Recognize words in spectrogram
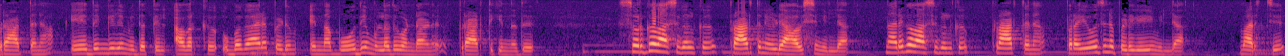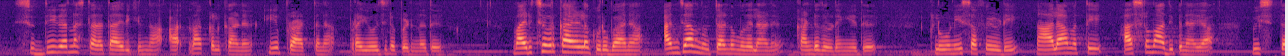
പ്രാർത്ഥന ഏതെങ്കിലും വിധത്തിൽ അവർക്ക് ഉപകാരപ്പെടും എന്ന ബോധ്യമുള്ളതുകൊണ്ടാണ് പ്രാർത്ഥിക്കുന്നത്. സ്വർഗവാസികൾക്ക് പ്രാർത്ഥനയുടെ ആവശ്യമില്ല. നരകവാസികൾക്ക് പ്രാർത്ഥന പ്രയോജനപ്പെടുകയുമില്ല. മറിച്ച് ശുദ്ധീകരണ സ്ഥലത്തായിരിക്കുന്ന ആത്മാക്കൾക്കാണ് ഈ പ്രാർത്ഥന പ്രയോജനപ്പെടുന്നത്. മരിച്ചവർക്കായുള്ള കുർബാന അഞ്ചാം നൂറ്റാണ്ട് മുതലാണ് കണ്ടു തുടങ്ങിയത്. ക്ലൂണി സഫയുടെ നാലാമത്തെ ആശ്രമാധിപനായ വിശുദ്ധ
